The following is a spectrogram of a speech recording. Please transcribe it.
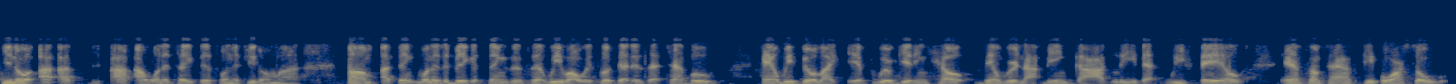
You know, I I I, want to take this one if you don't mind. Um, I think one of the biggest things is that we've always looked at is that taboo, and we feel like if we're getting help, then we're not being godly, that we failed, and sometimes people are so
